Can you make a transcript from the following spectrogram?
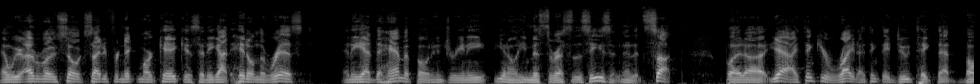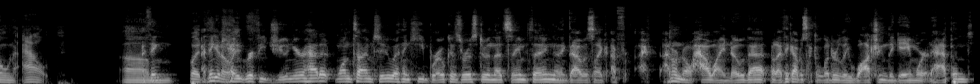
and we were, everybody was so excited for Nick Markakis, and he got hit on the wrist, and he had the hamate bone injury, and he you know he missed the rest of the season, and it sucked. But uh, yeah, I think you're right. I think they do take that bone out. Um, I think, but I think you know, Ken Griffey Jr. had it one time too. I think he broke his wrist doing that same thing. I think that was like I, I don't know how I know that, but I think I was like literally watching the game where it happened,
